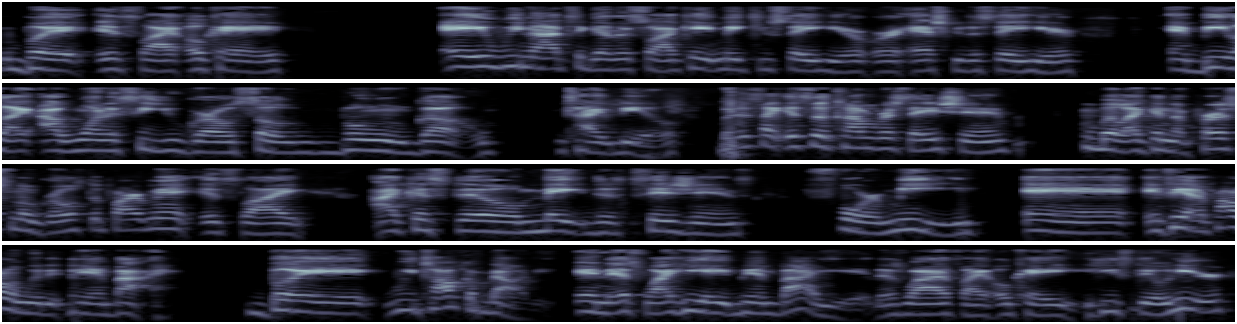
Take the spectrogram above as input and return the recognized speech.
but it's like, okay, A, we not together, so I can't make you stay here or ask you to stay here. And B, like, I want to see you grow, so boom, go type deal. But it's like, it's a conversation But like in the personal growth department, it's like I could still make decisions for me. And if he had a problem with it, then bye. But we talk about it. And that's why he ain't been by yet. That's why it's like, okay, he's still here.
